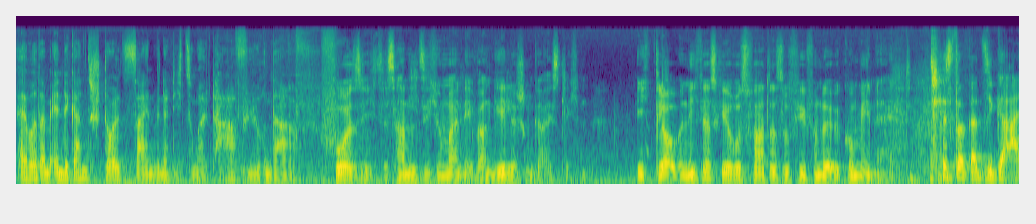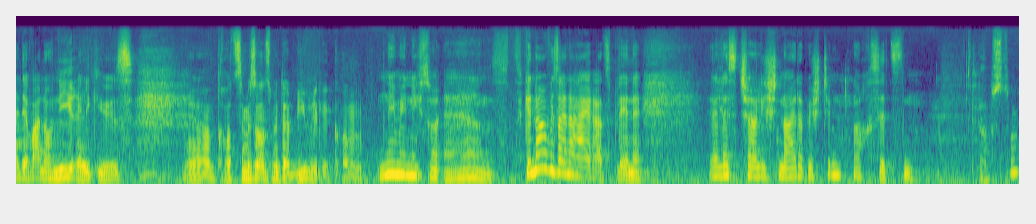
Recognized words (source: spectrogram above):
Er wird am Ende ganz stolz sein, wenn er dich zum Altar führen darf. Vorsicht, es handelt sich um einen evangelischen Geistlichen. Ich glaube nicht, dass Geros Vater so viel von der Ökumene hält. Das ist doch ganz egal, der war noch nie religiös. Ja, und trotzdem ist er uns mit der Bibel gekommen. Nimm ihn nicht so ernst. Genau wie seine Heiratspläne. Er lässt Charlie Schneider bestimmt noch sitzen. Glaubst du?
